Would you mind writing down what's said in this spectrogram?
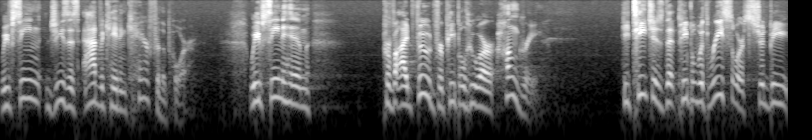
we've seen Jesus advocate and care for the poor. We've seen him provide food for people who are hungry. He teaches that people with resource should be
